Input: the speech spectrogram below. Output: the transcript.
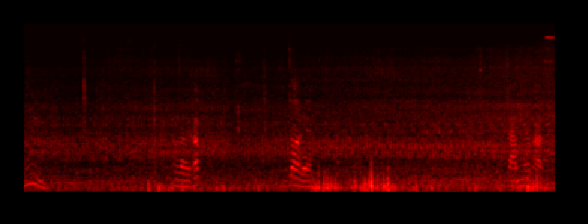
อืมอร่อยครับยอดเลยตามเนื้อผัก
